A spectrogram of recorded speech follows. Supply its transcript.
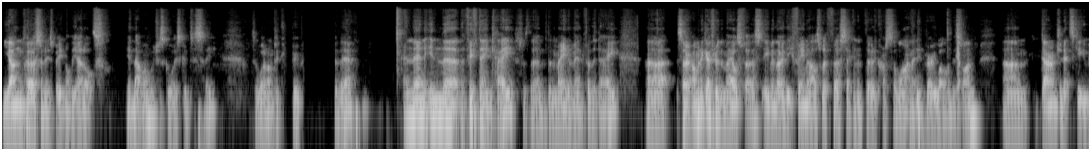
young person who's beaten all the adults in that one, which is always good to see. So well done to Cooper there. And then in the, the 15K, this was the, the main event for the day. Uh, so I'm going to go through the males first, even though the females were first, second, and third across the line. They did very well on this yep. one. Um, Darren Janetsky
